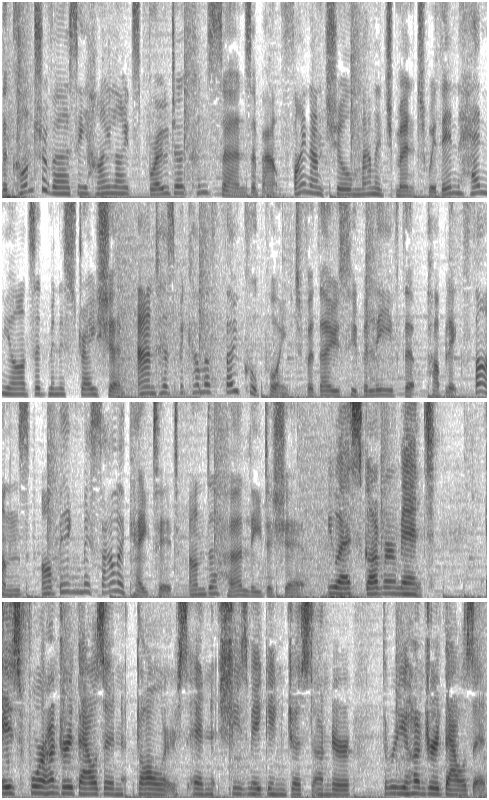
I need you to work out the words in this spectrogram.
The controversy highlights broader concerns about financial management within Henyard's administration and has become a focal point for those who believe that public funds are being misallocated under her leadership. US government is $400,000 and she's making just under 300,000.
